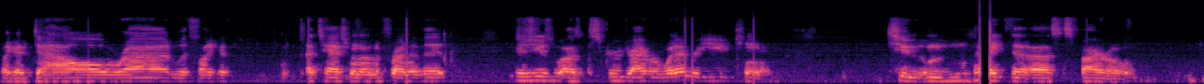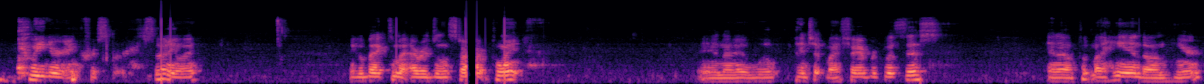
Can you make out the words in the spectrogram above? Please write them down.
like a dowel rod with like a attachment on the front of it. Just use a screwdriver, whatever you can to make the uh, spiral cleaner and crisper. So anyway, I go back to my original start point and I will pinch up my fabric with this and I'll put my hand on here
